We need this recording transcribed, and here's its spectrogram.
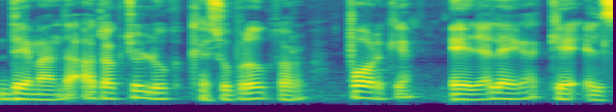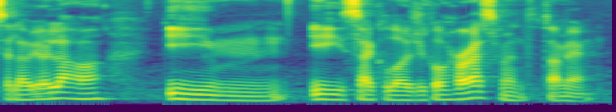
demanda a Dr. Luke, que es su productor, porque ella alega que él se la violaba y, mm, y psychological harassment también.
